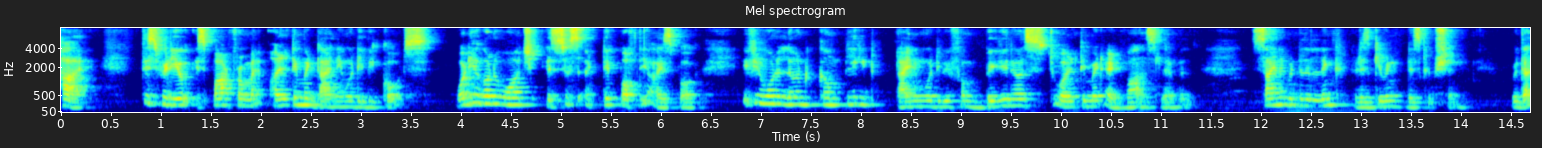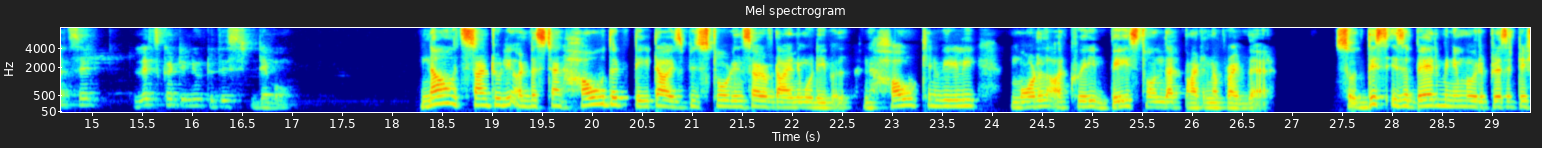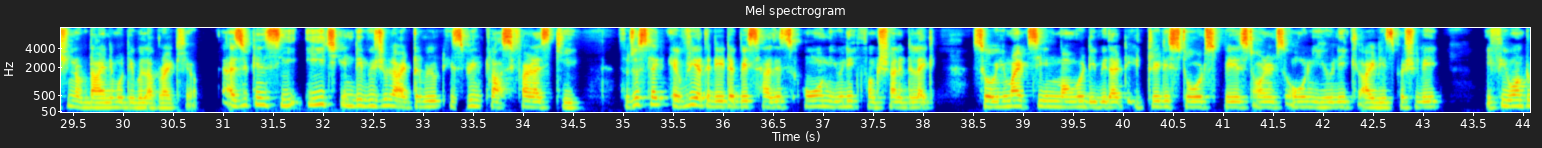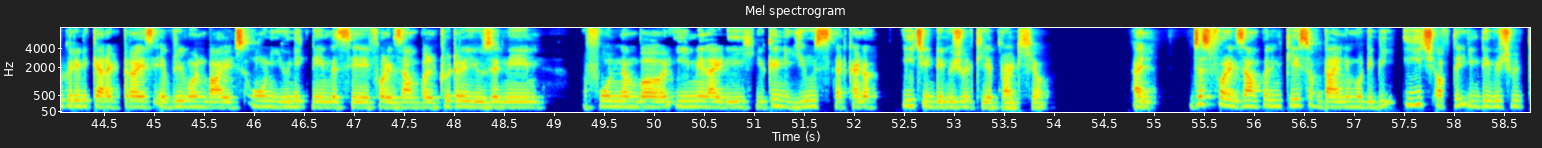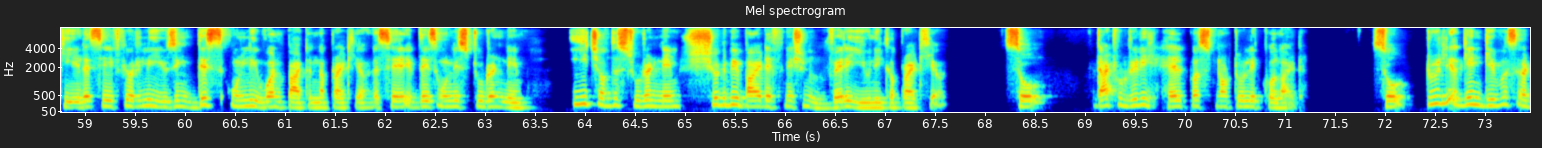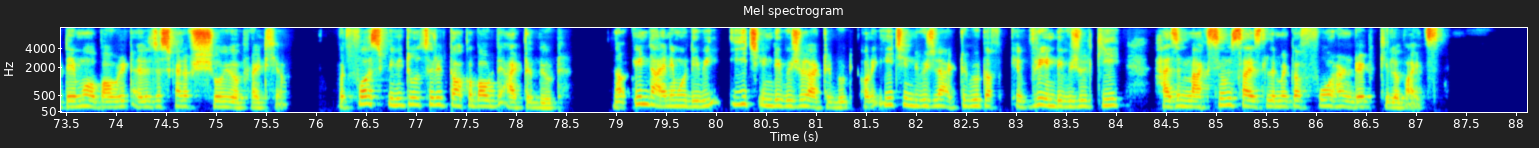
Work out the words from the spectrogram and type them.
Hi, this video is part from my Ultimate DynamoDB course. What you're going to watch is just a tip of the iceberg. If you want to learn complete DynamoDB from beginners to ultimate advanced level, sign up into the link that is given in the description. With that said, let's continue to this demo. Now it's time to really understand how the data is being stored inside of DynamoDB and how can we really model our query based on that pattern up right there. So this is a bare minimum representation of DynamoDB up right here. As you can see, each individual attribute is being classified as key. So just like every other database has its own unique functionality like so you might see in MongoDB that it really stores based on its own unique ID, especially if you want to really characterize everyone by its own unique name, let's say, for example, Twitter username, a phone number, email ID, you can use that kind of each individual key up right here. And just for example, in case of DynamoDB, each of the individual key, let's say if you're really using this only one pattern up right here, let's say if there's only student name, each of the student name should be by definition very unique up right here. So that would really help us not to really collide. So to really again give us a demo about it, I will just kind of show you up right here. But first we need to also really talk about the attribute. Now in DynamoDB, each individual attribute or each individual attribute of every individual key has a maximum size limit of 400 kilobytes.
